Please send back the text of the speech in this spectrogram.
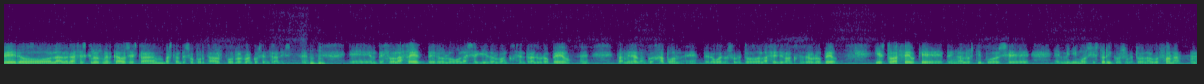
pero la verdad es que los mercados están bastante soportados por los bancos centrales. ¿eh? Eh, empezó la Fed, pero luego la ha seguido el Banco Central Europeo, también el Banco de Japón, pero bueno, sobre todo la Fed y el Banco Central Europeo, y esto hace que tenga los tipos eh, en mínimos históricos, sobre todo en la eurozona, ¿eh?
